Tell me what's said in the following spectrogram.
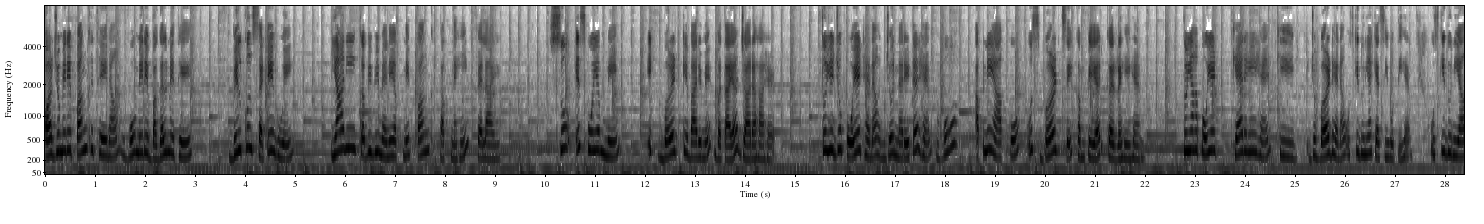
और जो मेरे पंख थे ना, वो मेरे बगल में थे। बिल्कुल सटे हुए। यानी कभी भी मैंने अपने पंख तक नहीं फैलाए। सो so, इस पोयम में एक बर्ड के बारे में बताया जा रहा है। तो ये जो पोएट है ना जो नरेटर है वो अपने आप को उस बर्ड से कंपेयर कर रहे हैं। तो यहाँ पोएट कह रहे हैं कि जो बर्ड है ना उसकी दुनिया कैसी होती है? उसकी दुनिया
